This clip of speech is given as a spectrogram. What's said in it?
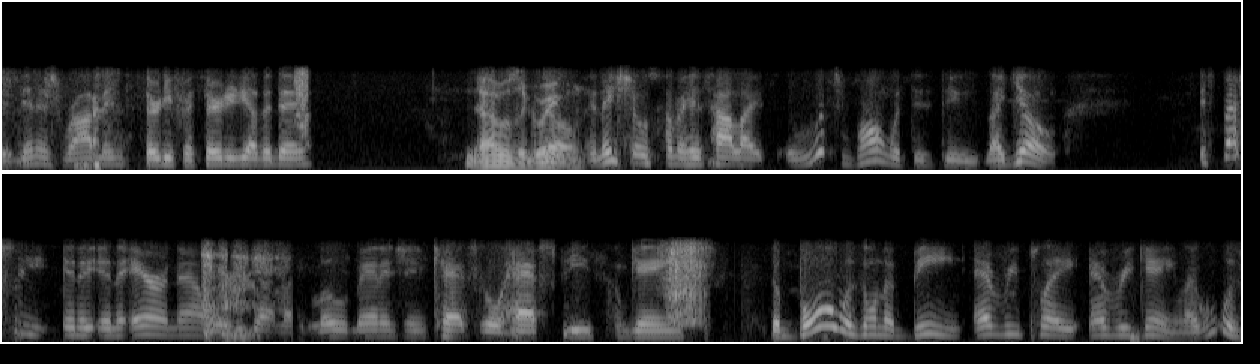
the Dennis Rodman thirty for thirty the other day. That was a great yo, one. and they showed some of his highlights. What's wrong with this dude? Like, yo, especially in a, in the era now where we got like load managing, cats go half speed some games. The ball was on a beam every play, every game. Like, what was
